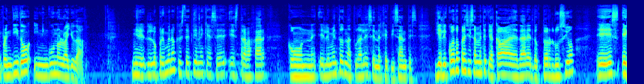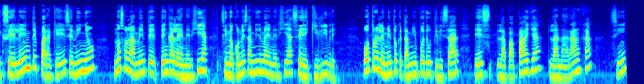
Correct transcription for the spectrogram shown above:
comprendido y ninguno lo ha ayudado? Mire, lo primero que usted tiene que hacer es trabajar con elementos naturales energetizantes. Y el licuado precisamente que acaba de dar el doctor Lucio es excelente para que ese niño no solamente tenga la energía, sino con esa misma energía se equilibre. Otro elemento que también puede utilizar es la papaya, la naranja, ¿sí?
